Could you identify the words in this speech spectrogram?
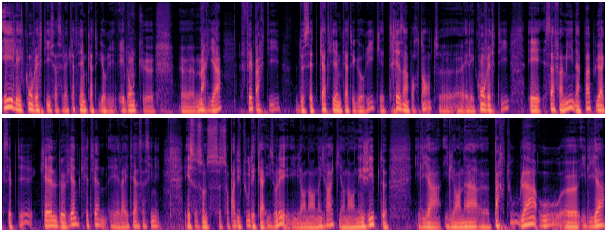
et les convertis. Ça, c'est la quatrième catégorie. Et donc, euh, euh, Maria fait partie de cette quatrième catégorie qui est très importante. Euh, elle est convertie et sa famille n'a pas pu accepter qu'elle devienne chrétienne et elle a été assassinée. Et ce ne sont, pas du tout des cas isolés. Il y en a en Irak, il y en a en Égypte, il y, a, il y en a euh, partout là où euh, il y a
